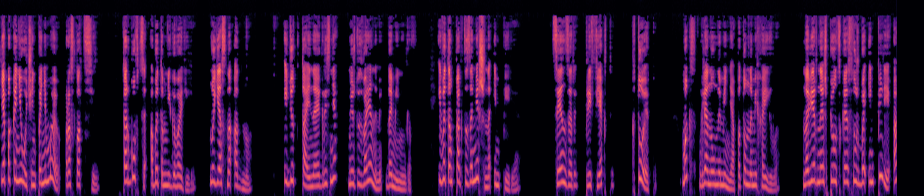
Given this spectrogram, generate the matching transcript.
Я пока не очень понимаю расклад сил. Торговцы об этом не говорили, но ясно одно. Идет тайная грызня между дворянами доминингов. И в этом как-то замешана империя. Цензоры, префекты. Кто это? Макс глянул на меня, потом на Михаила. Наверное, шпионская служба империи, а?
